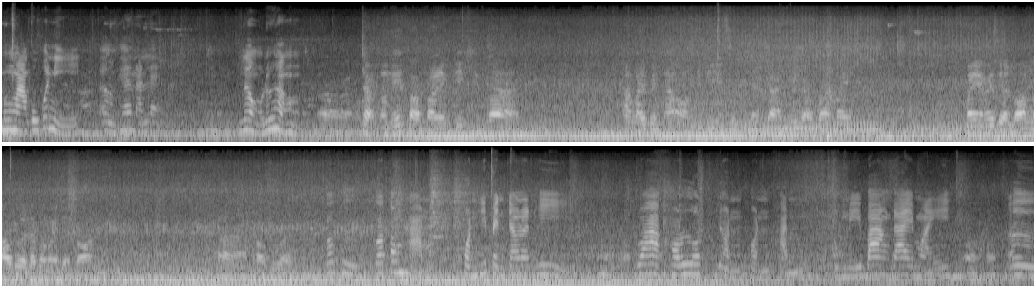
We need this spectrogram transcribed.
มึงมากูก็หนี เออแค่นั้นแหละ เรื่องของเรื่อง เอ่อจากตรงนี้ต่อไปพี่คิดว่า อะไรเป็นทางออกที่ดีที่สุดในการที่แบบว่าไม่ไม่ไม่เดือดร้อนเราด้วยแล้วก็ไม่เดือดร้อนอ่าเขาด้วยก็คือก็ต้องถามคนที่เป็นเจ้าหน้าที่ ว่าเขาลดหย่อนผ่อนผันตรงนี้บ้างได้ไหม อ่าครับเออ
